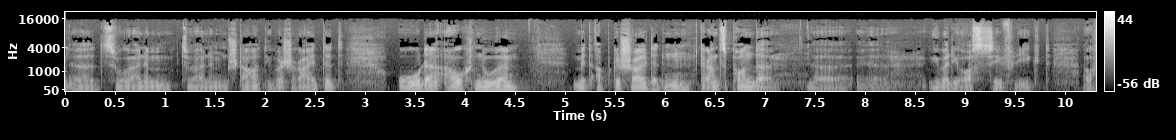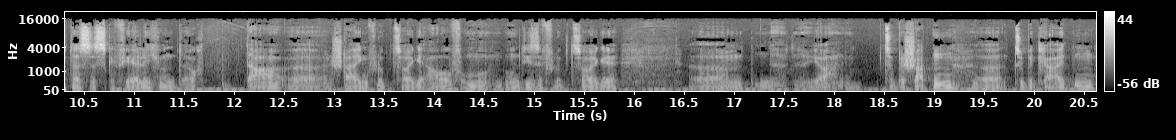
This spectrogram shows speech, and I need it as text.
äh, zu, einem, zu einem Staat überschreitet oder auch nur mit abgeschalteten Transponder äh, äh über die Ostsee fliegt. Auch das ist gefährlich und auch da äh, steigen Flugzeuge auf, um, um diese Flugzeuge ähm, ja, zu beschatten, zu begleiten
